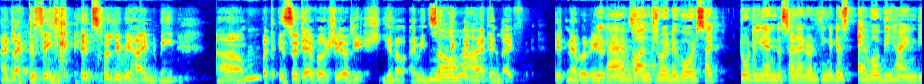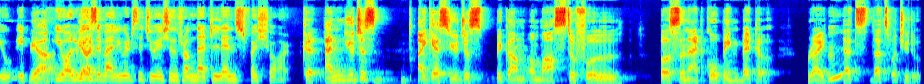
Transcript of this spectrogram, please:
I'd like to think it's fully behind me. Um, But is it ever really, you know, I mean, something No, like that in life? It never really like i have is. gone through a divorce i totally understand i don't think it is ever behind you it Yeah, you always yeah. evaluate situations from that lens for sure. And you just, I guess you just become a masterful person at coping better, right? Mm-hmm. That's, that's what you do.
